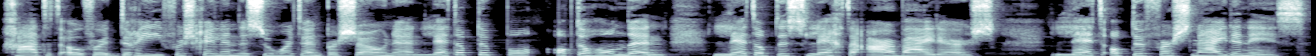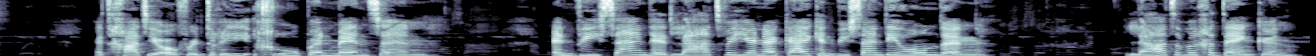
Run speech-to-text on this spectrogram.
gaat het over drie verschillende soorten personen. Let op de, op de honden. Let op de slechte arbeiders. Let op de versnijdenis. Het gaat hier over drie groepen mensen. En wie zijn dit? Laten we hier naar kijken. Wie zijn die honden? Laten we gedenken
